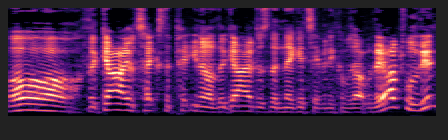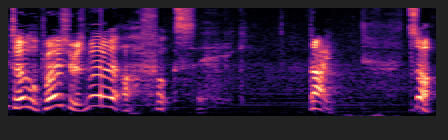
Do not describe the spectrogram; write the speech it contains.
Oh, the guy who takes the pit, you know the guy who does the negative and he comes out with the actual the internal pressure is oh fuck's sake. Right, so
